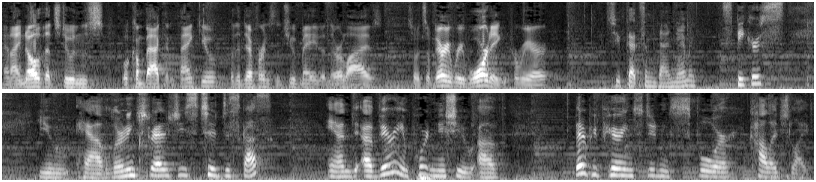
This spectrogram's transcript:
And I know that students will come back and thank you for the difference that you've made in their lives. So it's a very rewarding career. So you've got some dynamic speakers. You have learning strategies to discuss, and a very important issue of better preparing students for college life.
